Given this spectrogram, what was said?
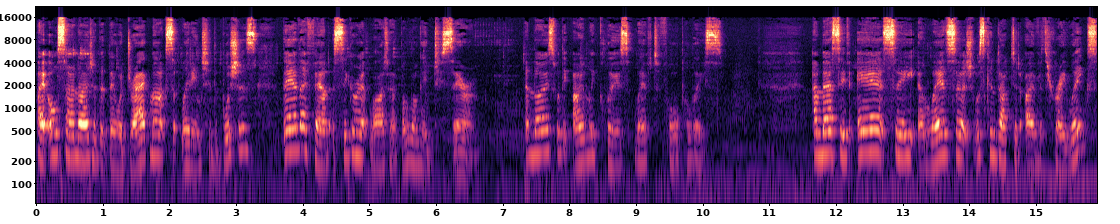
They also noted that there were drag marks that led into the bushes. There they found a cigarette lighter belonging to Sarah. And those were the only clues left for police. A massive air, sea, and land search was conducted over three weeks,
